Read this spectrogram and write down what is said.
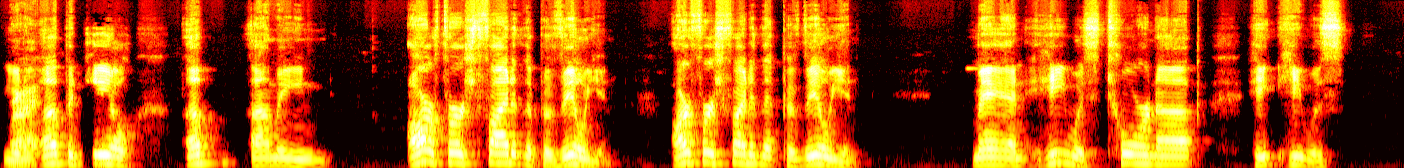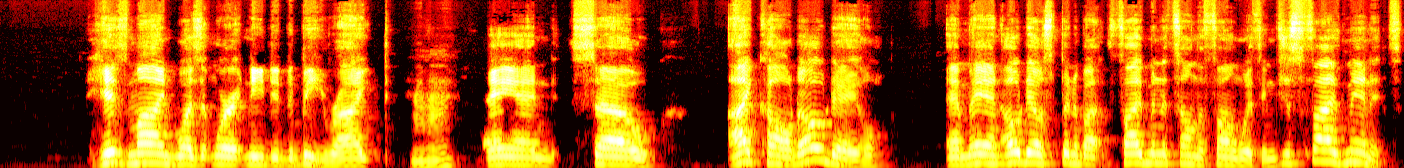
You right. know, up until up, I mean, our first fight at the pavilion, our first fight at that pavilion, man, he was torn up. He he was his mind wasn't where it needed to be, right? Mm-hmm. And so I called Odell, and man, Odell spent about five minutes on the phone with him, just five minutes.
